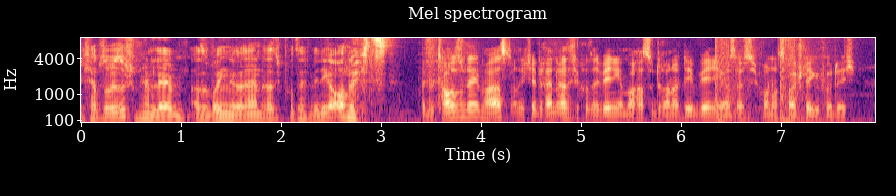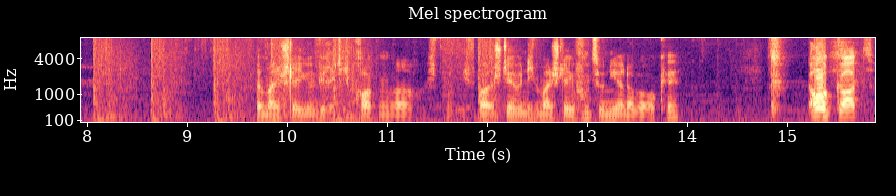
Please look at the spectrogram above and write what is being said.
ich habe sowieso schon kein Leben. Also bringen mir 33% weniger auch nichts. Wenn du 1000 Leben hast und ich dir 33% weniger mache, hast du 300 Leben weniger. Das heißt, ich brauche noch zwei Schläge für dich. Wenn meine Schläge irgendwie richtig brocken, weil ich, ich verstehe nicht, wie meine Schläge funktionieren, aber okay. Oh Gott!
